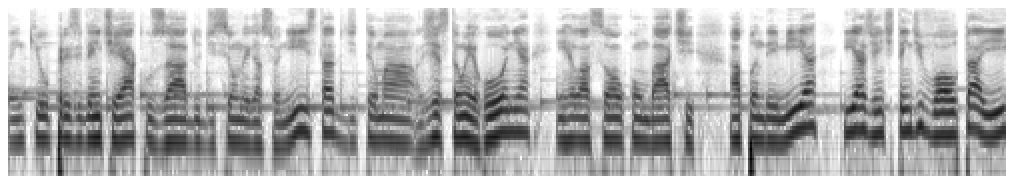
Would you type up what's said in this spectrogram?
em que o presidente é acusado de ser um negacionista, de ter uma gestão errônea em relação ao combate à pandemia, e a gente tem de volta aí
